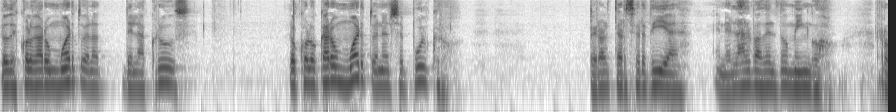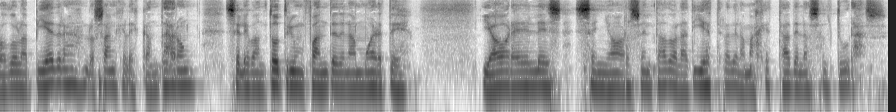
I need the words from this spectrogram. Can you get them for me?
Lo descolgaron muerto de la, de la cruz. Lo colocaron muerto en el sepulcro. Pero al tercer día, en el alba del domingo, rodó la piedra, los ángeles cantaron, se levantó triunfante de la muerte. Y ahora Él es Señor, sentado a la diestra de la majestad de las alturas.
